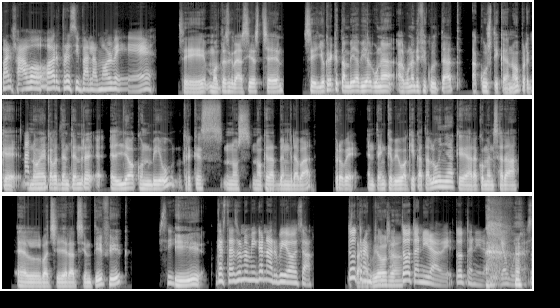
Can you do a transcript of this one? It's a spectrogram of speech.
Per favor, però si parla molt bé. Sí, moltes gràcies, Chen. Sí, jo crec que també hi havia alguna, alguna dificultat acústica, no? Perquè Ah, no he acabat d'entendre el lloc on viu, crec que és, no, no ha quedat ben gravat, però bé, entenc que viu aquí a Catalunya, que ara començarà el batxillerat científic Sí. i Que estàs una mica nerviosa. Tu Està tranquil·la, nerviosa. tot anirà bé, tot anirà bé, ja ho veuràs.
